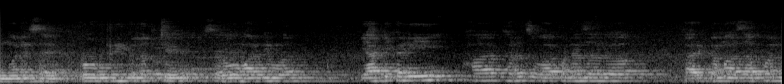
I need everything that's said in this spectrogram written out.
उन्मने साहेब रोटरी क्लबचे सर्व मान्यवर या ठिकाणी हा खरंच वापरण्याचा कार्यक्रम आज आपण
